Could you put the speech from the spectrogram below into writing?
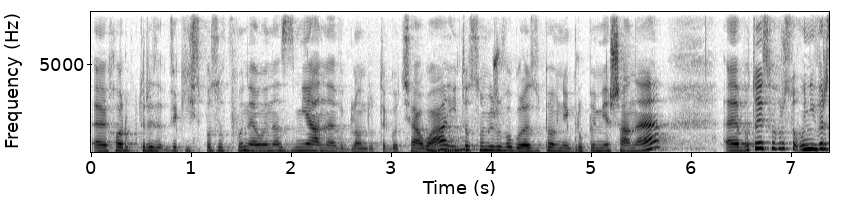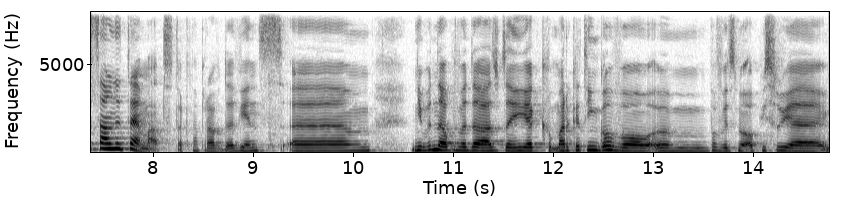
e, chorób, które w jakiś sposób wpłynęły na zmianę wyglądu tego ciała. I to są już w ogóle zupełnie grupy mieszane. E, Bo to jest po prostu uniwersalny temat, tak naprawdę, więc em, nie będę opowiadała tutaj, jak marketingowo em, powiedzmy opisuję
